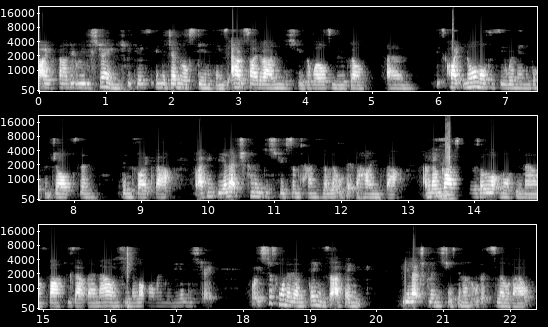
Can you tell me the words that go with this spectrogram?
I found it really strange because, in the general scheme of things, outside of our industry, the world's moved on. Um, it's quite normal to see women in different jobs and things like that. But I think the electrical industry sometimes is a little bit behind that. I mean, I'm mm. glad there's a lot more female sparkies out there now. I'm seeing a lot more women in the industry. But it's just one of them things that I think the electrical industry has been a little bit slow about.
